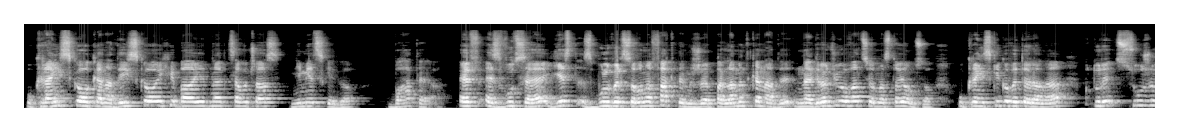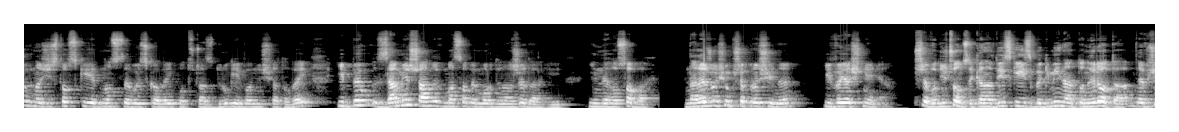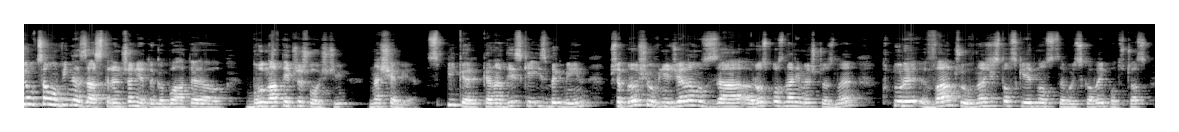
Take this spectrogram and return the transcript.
ukraińsko-kanadyjsko i chyba jednak cały czas niemieckiego bohatera. FSWC jest zbulwersowana faktem, że parlament Kanady nagrodził owacją na stojąco ukraińskiego weterana, który służył w nazistowskiej jednostce wojskowej podczas II wojny światowej i był zamieszany w masowe mordy na Żydach i innych osobach. Należą się przeprosiny i wyjaśnienia. Przewodniczący kanadyjskiej Izby Gmin Antony Rota wziął całą winę za stręczenie tego bohatera o brunatnej przeszłości na siebie. Speaker kanadyjskiej Izby Gmin przeprosił w niedzielę za rozpoznanie mężczyzny, który walczył w nazistowskiej jednostce wojskowej podczas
